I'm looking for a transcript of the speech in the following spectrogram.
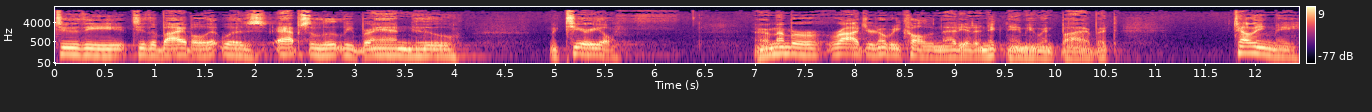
to the to the Bible, it was absolutely brand new material. I remember Roger, nobody called him that, he had a nickname he went by, but telling me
